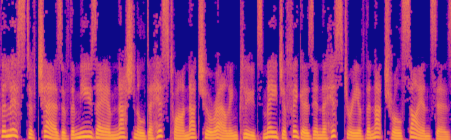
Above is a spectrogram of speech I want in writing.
The list of chairs of the Muséum national de histoire naturelle includes major figures in the history of the natural sciences.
